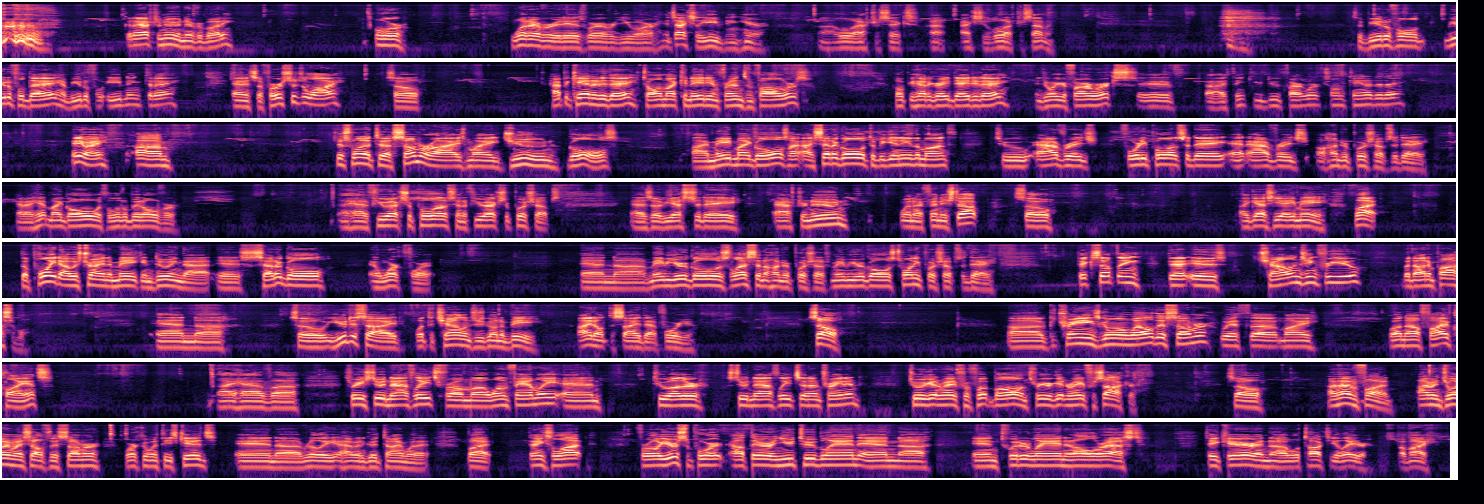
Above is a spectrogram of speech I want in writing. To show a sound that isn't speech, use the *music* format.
*clears throat* Good afternoon, everybody. Or whatever it is, wherever you are. It's actually evening here, uh, a little after six, uh, actually, a little after seven. *sighs* It's a beautiful, beautiful day, a beautiful evening today. And it's the 1st of July. So happy Canada Day to all my Canadian friends and followers. Hope you had a great day today. Enjoy your fireworks. If uh, I think you do fireworks on Canada Day. Anyway, um, just wanted to summarize my June goals. I made my goals. I, I set a goal at the beginning of the month to average 40 pull-ups a day and average 100 push-ups a day. And I hit my goal with a little bit over. I had a few extra pull-ups and a few extra push-ups as of yesterday afternoon when I finished up. So I guess yay me. But the point I was trying to make in doing that is set a goal and work for it. And uh, maybe your goal is less than 100 push-ups. Maybe your goal is 20 push-ups a day. Pick something that is challenging for you, but not impossible. And uh, so you decide what the challenge is going to be. I don't decide that for you. So, uh, training's going well this summer with uh, my, well, now five clients. I have uh, three student athletes from uh, one family and two other student athletes that I'm training. Two are getting ready for football and three are getting ready for soccer. So I'm having fun. I'm enjoying myself this summer working with these kids and uh, really having a good time with it. But thanks a lot for all your support out there in YouTube land and uh, in Twitter land and all the rest. Take care and uh, we'll talk to you later. Bye bye.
